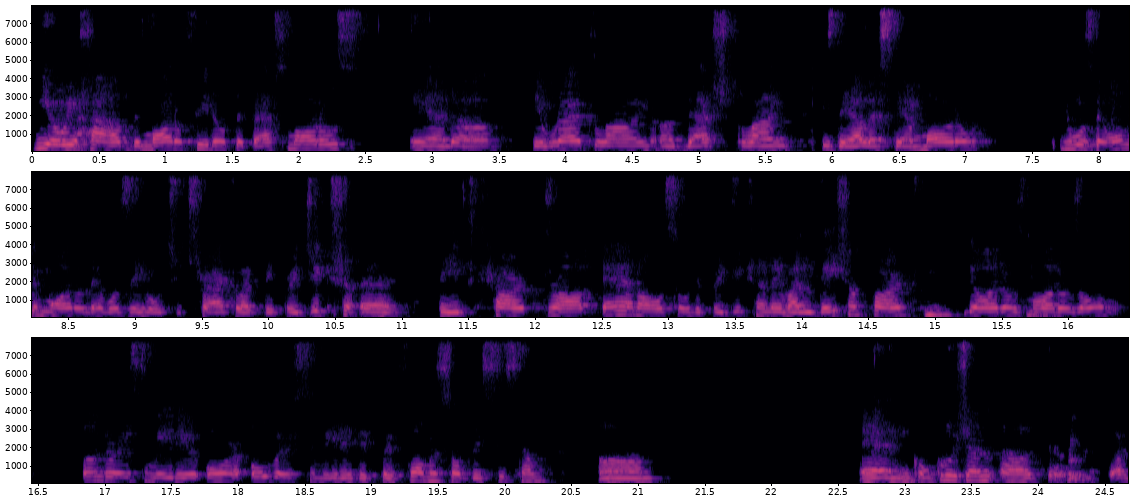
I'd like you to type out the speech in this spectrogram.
here we have the model fit of the best models and uh, the red line, uh, dashed line is the LSTM model. It was the only model that was able to track like the prediction, uh, the sharp drop and also the prediction and validation part. The others models all underestimated or overestimated the performance of the system. Um, and in conclusion, uh, uh,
